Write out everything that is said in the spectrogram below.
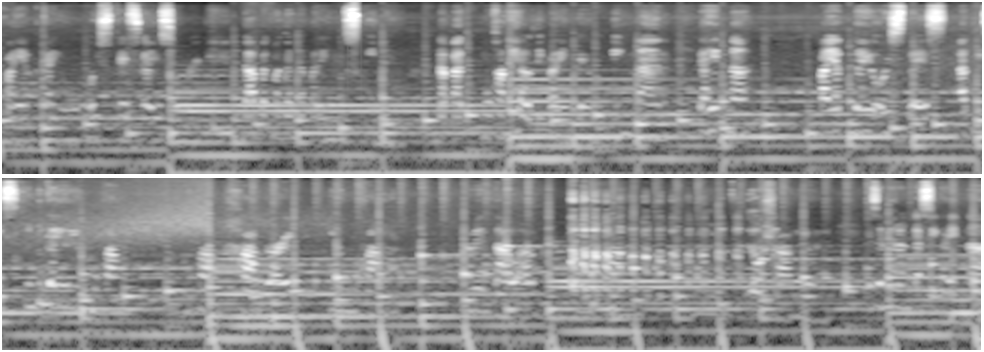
payat kayo or stress kayo super, dapat maganda pa rin yung skin. Dapat mukhang healthy pa rin kayo tingnan. Kahit na payat kayo or stress, at least hindi kayo yung mukhang, mukhang haggard, yung mukhang, ano yung tawag, low yun. Kasi meron kasi kahit na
